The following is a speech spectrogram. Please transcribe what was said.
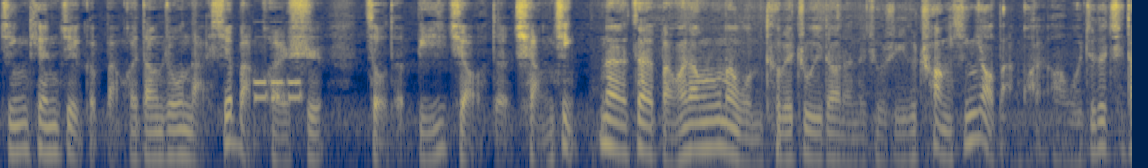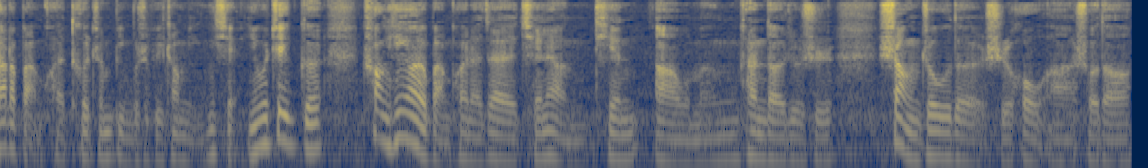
今天这个板块当中哪些板块是走的比较的强劲。那在板块当中呢，我们特别注意到的呢，就是一个创新药板块啊。我觉得其他它的板块特征并不是非常明显，因为这个创新药板块呢，在前两天啊，我们看到就是上周的时候啊，说到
